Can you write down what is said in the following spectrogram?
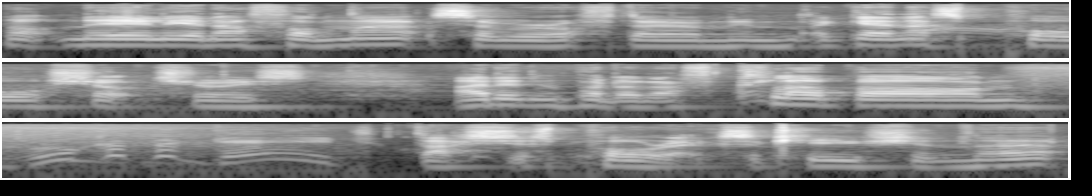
Not nearly enough on that, so we're off down in... Again, that's poor shot choice. I didn't put enough club on. Look at the gauge. That's just poor execution there.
